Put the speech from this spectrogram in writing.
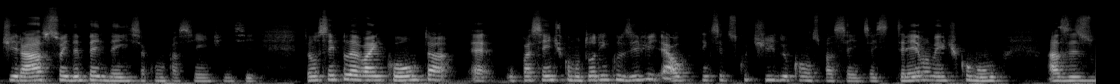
tirar a sua independência como paciente em si. Então, sempre levar em conta é, o paciente como um todo, inclusive, é algo que tem que ser discutido com os pacientes. É extremamente comum. Às vezes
